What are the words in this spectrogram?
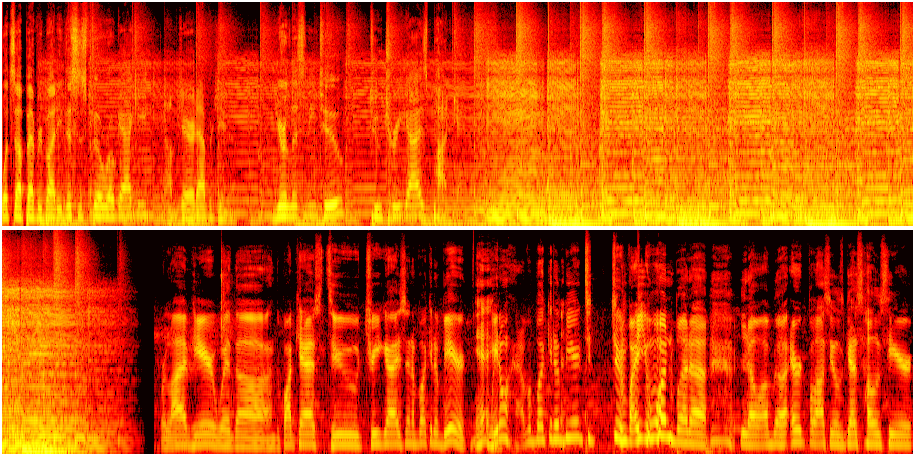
What's up, everybody? This is Phil Rogacki. And I'm Jared Abergina. You're listening to Two Tree Guys Podcast. We're live here with uh, the podcast Two Tree Guys and a Bucket of Beer. Yeah. We don't have a bucket of beer to, to invite you one, but uh, you know, I'm uh, Eric Palacios, guest host here,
